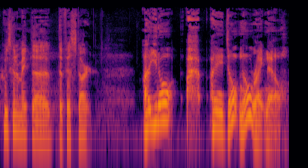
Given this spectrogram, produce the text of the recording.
Who's going to make the, the fifth start? Uh, you know, I don't know right now.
